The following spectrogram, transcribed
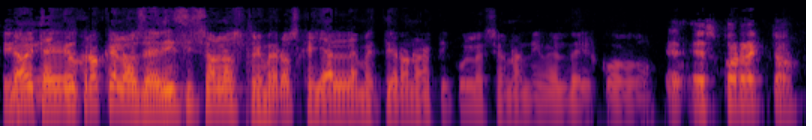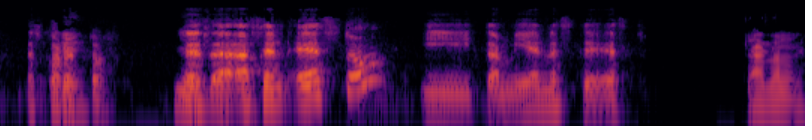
Sí. No, y te digo, creo que los de DC son los primeros que ya le metieron articulación a nivel del codo. Es, es correcto, es correcto. Sí, Es- sí, sí. hacen esto y también este esto. Ándale.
